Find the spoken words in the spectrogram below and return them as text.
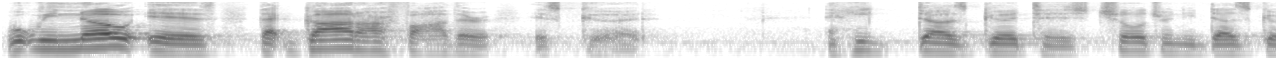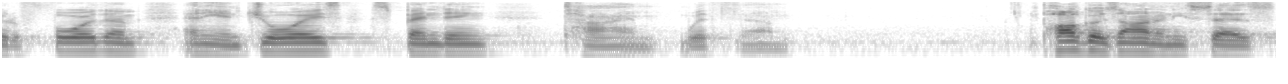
what we know is that God our Father is good. And He does good to His children, He does good for them, and He enjoys spending time with them. Paul goes on and he says,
